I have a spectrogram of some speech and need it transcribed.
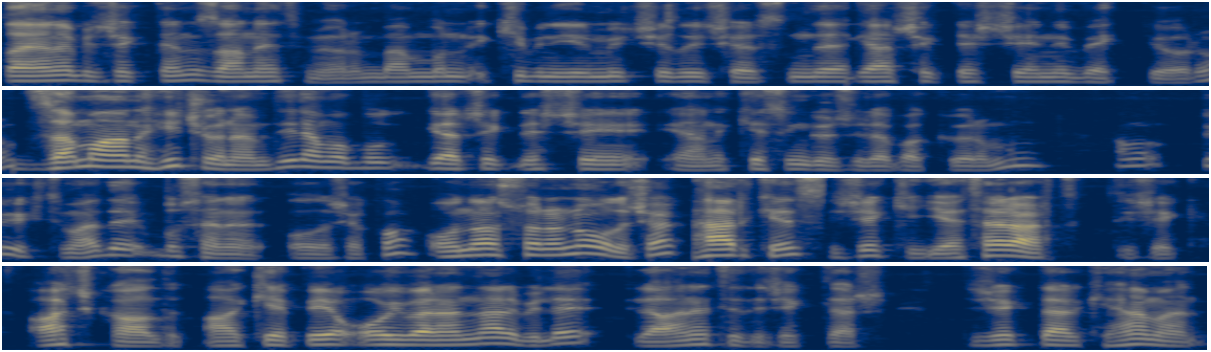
dayanabileceklerini zannetmiyorum. Ben bunun 2023 yılı içerisinde gerçekleşeceğini bekliyorum. Zamanı hiç önemli değil ama bu gerçekleşeceği yani kesin gözüyle bakıyorum. Ama büyük ihtimalle bu sene olacak o. Ondan sonra ne olacak? Herkes diyecek ki yeter artık diyecek. Aç kaldık. AKP'ye oy verenler bile lanet edecekler. Diyecekler ki hemen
